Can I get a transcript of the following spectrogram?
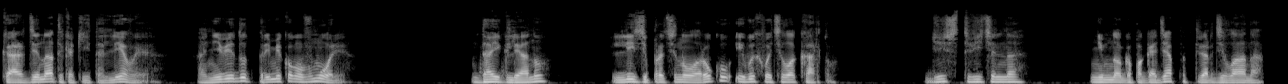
Координаты какие-то левые, они ведут прямиком в море. «Дай гляну». Лизи протянула руку и выхватила карту. «Действительно», — немного погодя подтвердила она.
